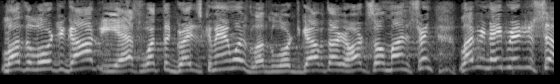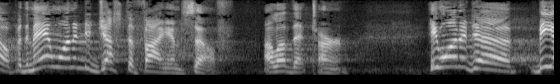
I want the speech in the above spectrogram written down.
Love the Lord your God. He asked what the greatest command was. Love the Lord your God with all your heart, soul, mind, and strength. Love your neighbor as yourself. But the man wanted to justify himself. I love that term. He wanted to be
